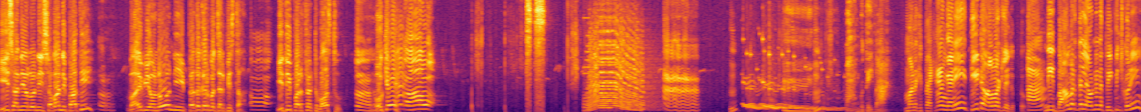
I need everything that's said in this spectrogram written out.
ఈశాన్యంలో నీ శవాన్ని పాతి వాయువ్యంలో నీ పెదగర్భ జరిపిస్తా. ఇది పర్ఫెక్ట్ వాస్తు. ఓకే? మనకి పెట్టడం గానీ తీయటం అలవాట్లేదు. నీ బామర్దలు ఎవరైనా పిలిపించుకొని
